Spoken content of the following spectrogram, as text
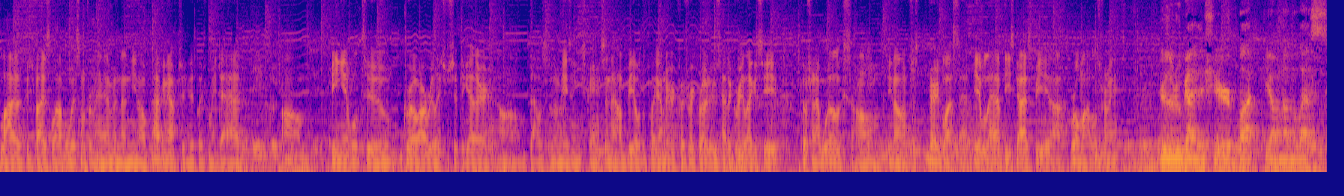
a lot of advice, a lot of wisdom from him, and then you know having the opportunity to play for my dad, um, being able to grow our relationship together. Um, that was an amazing experience, and now to be able to play under Coach Rickrode, who's had a great legacy, coaching at Wilkes. Um, you know, I'm just very blessed to be able to have these guys be uh, role models for me. You're the new guy this year, but you know, nonetheless,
